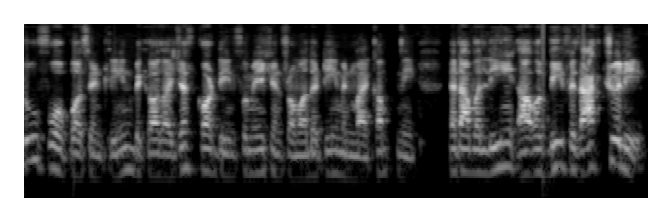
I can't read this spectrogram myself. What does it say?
81. 24% lean because I just got the information from other team in my company that our lean our beef is actually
